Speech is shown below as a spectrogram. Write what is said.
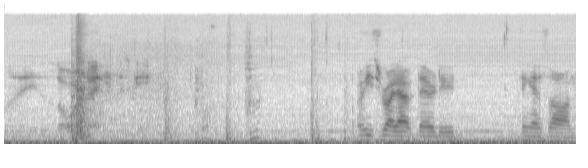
My lord, I hate this game. Oh, he's right out there, dude. I think I saw him.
